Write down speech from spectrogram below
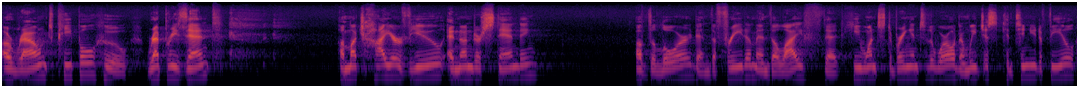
around people who represent a much higher view and understanding of the Lord and the freedom and the life that He wants to bring into the world, and we just continue to feel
